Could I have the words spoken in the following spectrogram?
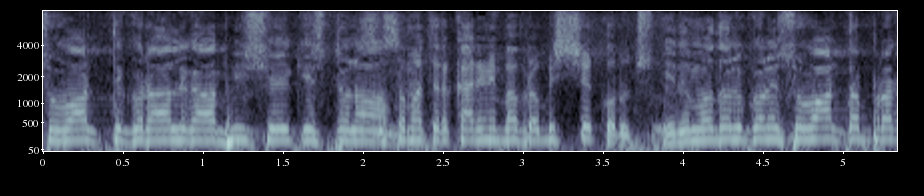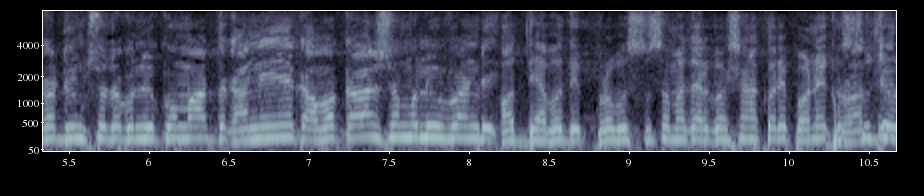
సువార్తికురాలిగా అభిషేకిస్తున్నాం ସୁସମାଚାର କାରିଣୀ ଭାବରେ ଅଭିଷେକ କରୁଛୁ ఇది మొదలుకొని సువార్త ప్రకటించుటకు నీ దేవుని కుమార్తెకు అనేక అవకాశములు ఇవ్వండి. অদ্যাবধি ప్రభు సుసమాచార ఘోషణ করে অনেক সুযোগ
